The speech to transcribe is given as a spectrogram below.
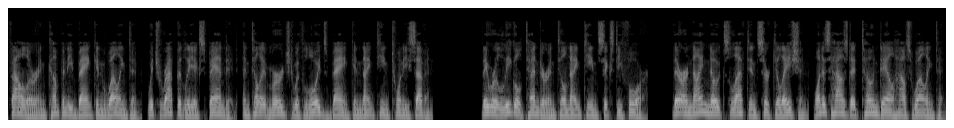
Fowler and Company Bank in Wellington, which rapidly expanded, until it merged with Lloyds Bank in 1927. They were legal tender until 1964. There are nine notes left in circulation, one is housed at Tone Dale House Wellington.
